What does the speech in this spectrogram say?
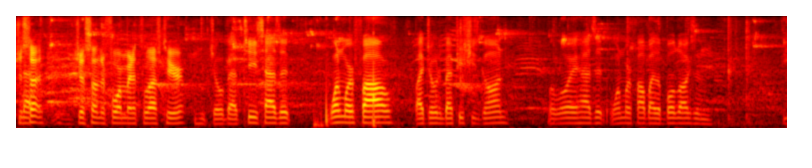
Just, uh, just under four minutes left here. Joe Baptiste has it. One more foul by Jordan Baptiste. She's gone. Malloy has it. One more foul by the Bulldogs, and the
